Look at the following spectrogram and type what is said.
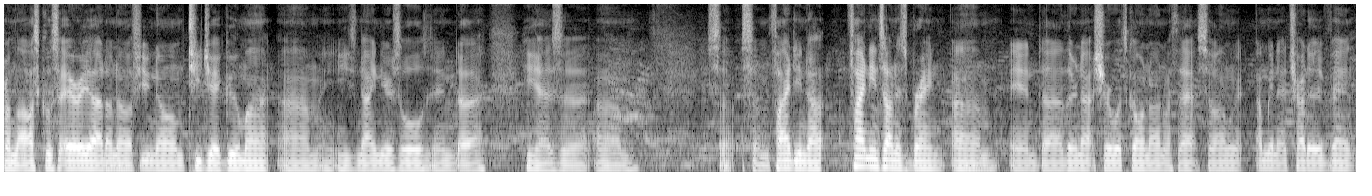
from the Oskaloosa area. I don't know if you know him, TJ Gumont. Um, he's nine years old and uh, he has a, um, so, some finding, uh, findings on his brain, um, and uh, they're not sure what's going on with that. So I'm, I'm going to try to event,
